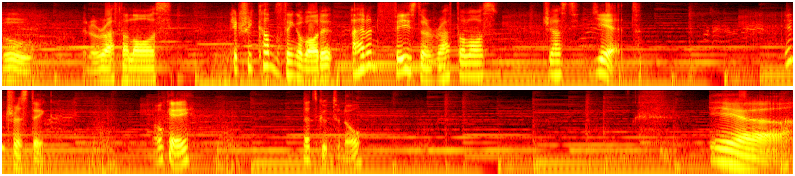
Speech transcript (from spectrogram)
Oh, and a Rathalos. Actually, come to think about it, I haven't faced a Rathalos just yet. Interesting. Okay. That's good to know. Yeah.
